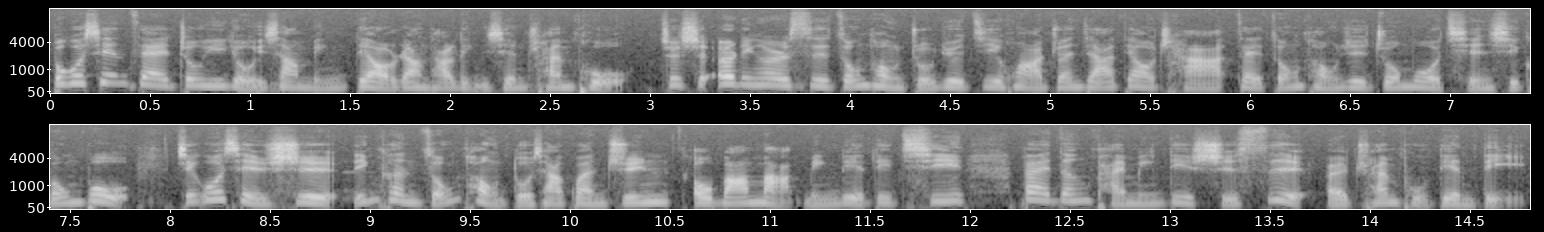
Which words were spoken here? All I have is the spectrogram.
不过现在终于有一项民调让他领先川普，这是二零二四总统卓越计划专家调查在总统日周末前夕公布，结果显示林肯总统夺下冠军，奥巴马名列第七，拜登排名第十四，而川普垫底。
